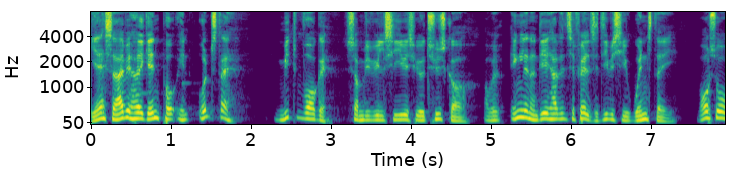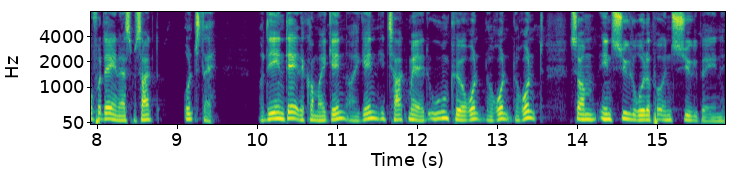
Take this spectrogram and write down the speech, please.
Ja, så er vi her igen på en onsdag midtvugge, som vi ville sige, hvis vi var tyskere. Og englænderne de har det til fælles, at de vil sige Wednesday. Vores ord for dagen er som sagt onsdag. Og det er en dag, der kommer igen og igen i takt med, at ugen kører rundt og rundt og rundt, som en cykelrytter på en cykelbane.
